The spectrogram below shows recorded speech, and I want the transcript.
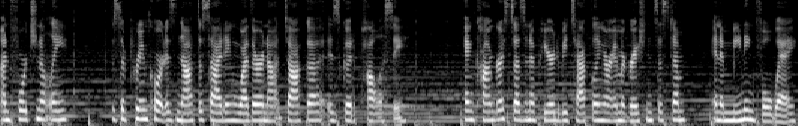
Unfortunately, the Supreme Court is not deciding whether or not DACA is good policy and Congress doesn't appear to be tackling our immigration system in a meaningful way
